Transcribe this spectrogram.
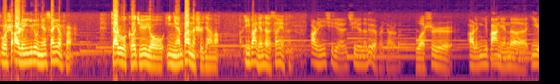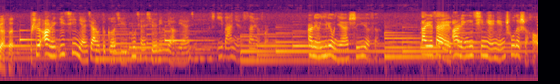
我是二零一六年三月份。加入格局有一年半的时间了，一八年的三月份，二零一七年去年的六月份加入的。我是二零一八年的一月份。我是二零一七年加入的格局，目前学龄两年，一八年三月份，二零一六年十一月份，大约在二零一七年年初的时候。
